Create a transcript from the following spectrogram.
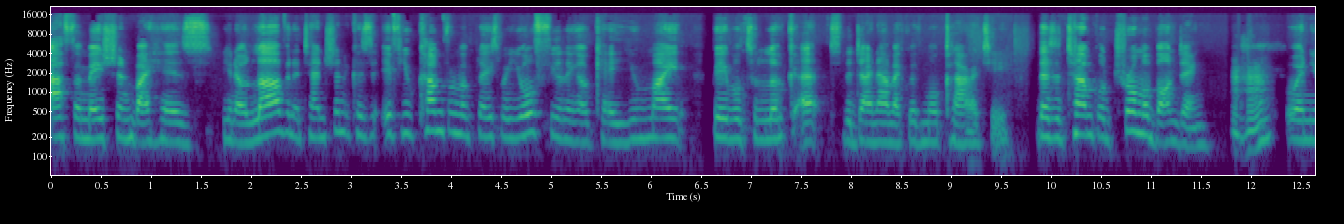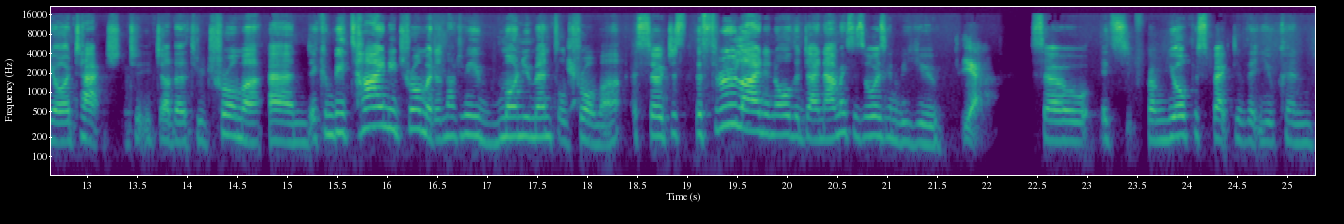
affirmation by his, you know, love and attention. Because if you come from a place where you're feeling okay, you might be able to look at the dynamic with more clarity. There's a term called trauma bonding hmm when you're attached to each other through trauma and it can be tiny trauma it doesn't have to be monumental trauma. So just the through line in all the dynamics is always going to be you. Yeah. so it's from your perspective that you can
